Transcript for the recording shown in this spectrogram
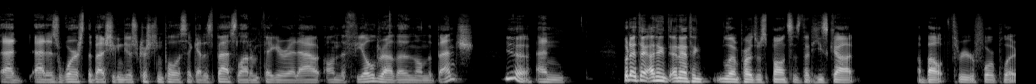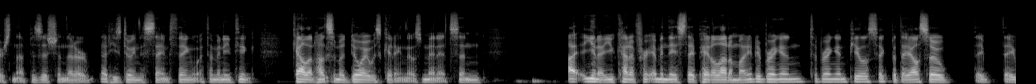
at, at his worst, the best you can do is Christian Pulisic at his best. Let him figure it out on the field rather than on the bench. Yeah, and but I think I think and I think Lampard's response is that he's got about three or four players in that position that are that he's doing the same thing with. I mean, you think Callum Hudson-Odoi was getting those minutes, and I, you know, you kind of I mean, they they paid a lot of money to bring in to bring in Pulisic, but they also they they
